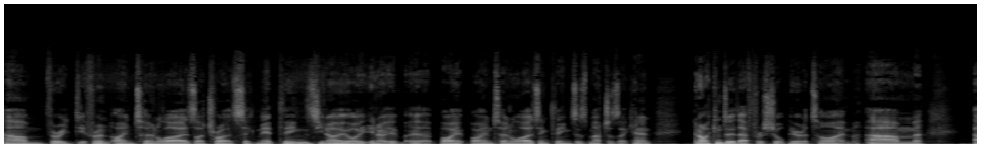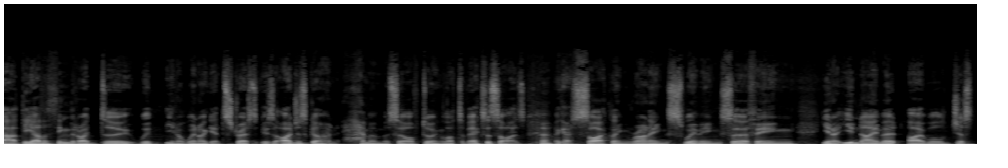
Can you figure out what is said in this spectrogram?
um, very different. I internalize. I try to segment things, you know, or you know, uh, by by internalizing things as much as I can, and I can do that for a short period of time. Um, uh, the other thing that I do with, you know, when I get stressed is I just go and hammer myself doing lots of exercise. I go cycling, running, swimming, surfing, you know, you name it. I will just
